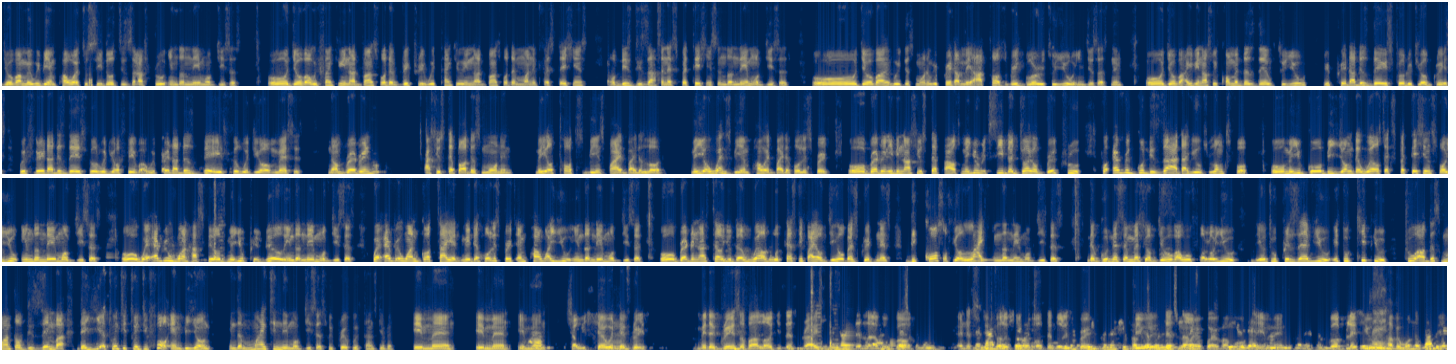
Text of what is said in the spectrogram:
Jehovah, may we be empowered to see those desires through in the name of Jesus. Oh, Jehovah, we thank you in advance for the victory. We thank you in advance for the manifestations of these desires and expectations in the name of Jesus. Oh, Jehovah, we, this morning we pray that may our thoughts bring glory to you in Jesus' name. Oh, Jehovah, even as we commit this day to you, we pray that this day is filled with your grace. We pray that this day is filled with your favor. We pray that this day is filled with your mercies. Now, brethren, as you step out this morning, may your thoughts be inspired by the Lord. May your works be empowered by the Holy Spirit. Oh, brethren, even as you step out, may you receive the joy of breakthrough for every good desire that you long for. Oh, may you go beyond the world's expectations for you in the name of Jesus. Oh, where everyone has failed, may you prevail in the name of Jesus. Where everyone got tired, may the Holy Spirit empower you in the name of Jesus. Oh, brethren, I tell you, the world will testify of Jehovah's greatness because of your life in the name of Jesus. The goodness and mercy of Jehovah will follow you, it will preserve you, it will keep you throughout this month of December, the year 2024 and beyond. In the mighty name of Jesus, we pray with thanksgiving. Amen. Amen. Amen. Shall we share with the grace? May the grace of our Lord Jesus Christ, the love of God, and the The sweet love of fellowship God, of the Holy Spirit of be the with Holy us now Spirit and forevermore. with us now Amen. God bless you and have a wonderful God day.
